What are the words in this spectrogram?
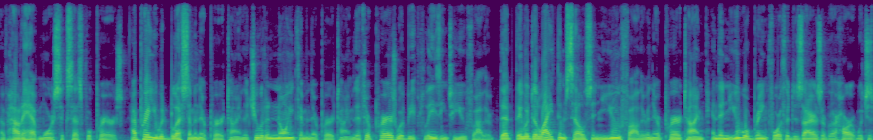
how to have more successful prayers. I pray you would bless them in their prayer time, that you would anoint them in their prayer time, that their prayers would be pleasing to you, Father, that they would delight themselves in you, Father, in their prayer time, and then you will bring forth the desires of their heart, which is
